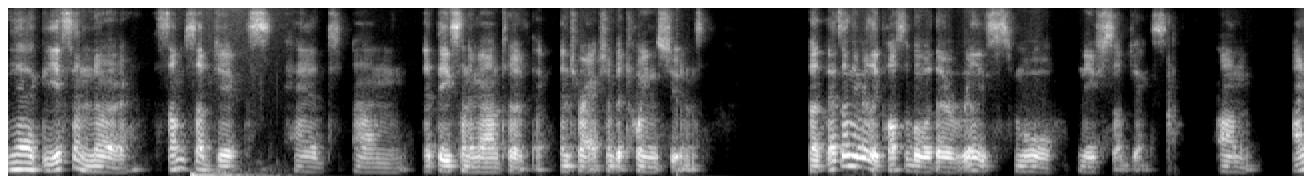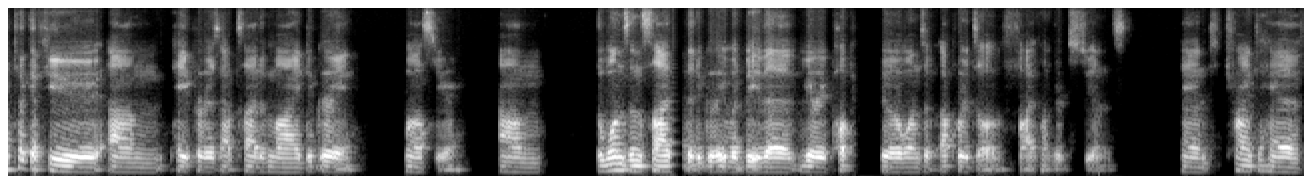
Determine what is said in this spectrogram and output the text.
yeah, yes and no. Some subjects had um a decent amount of interaction between students, but that's only really possible with a really small niche subjects. Um, I took a few um papers outside of my degree last year. Um, the ones inside the degree would be the very popular ones of upwards of 500 students and trying to have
